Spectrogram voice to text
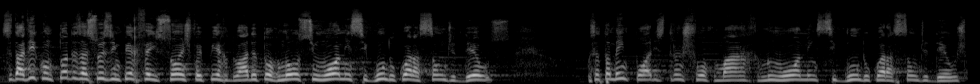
Se Davi, com todas as suas imperfeições, foi perdoado e tornou-se um homem segundo o coração de Deus, você também pode se transformar num homem segundo o coração de Deus,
